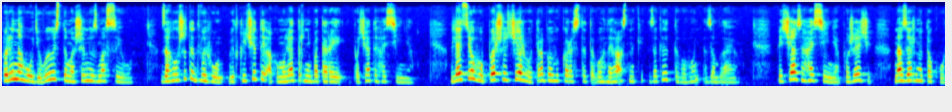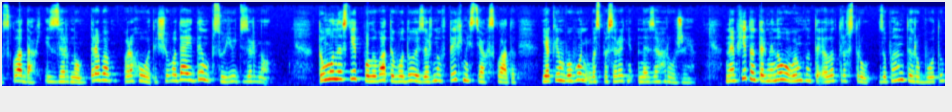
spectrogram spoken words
При нагоді вивести машину з масиву, заглушити двигун, відключити акумуляторні батареї, і почати гасіння. Для цього в першу чергу треба використати вогнегасники, закрити вогонь землею. Під час гасіння пожежі на зернотоку, складах із зерном треба враховувати, що вода і дим псують зерно. Тому не слід поливати водою зерно в тих місцях складу, яким вогонь безпосередньо не загрожує. Необхідно терміново вимкнути електрострум, зупинити роботу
